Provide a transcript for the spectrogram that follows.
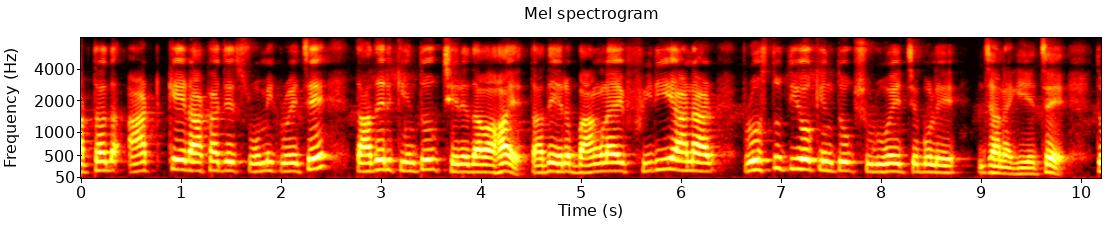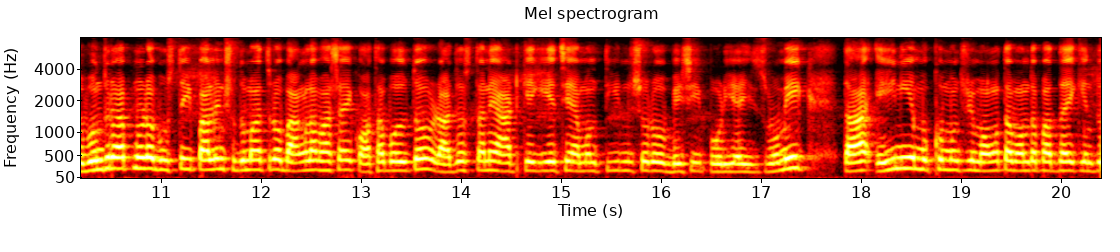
অর্থাৎ আটকে রাখা যে শ্রমিক রয়েছে, তাদের কিন্তু ছেড়ে দেওয়া হয়। তাদের বাংলায় ফিরিয়ে আনার প্রস্তুতিও কিন্তু শুরু হয়েছে বলে জানা গিয়েছে। তো বন্ধুরা, আপনারা বুঝতেই পারলেন, শুধুমাত্র বাংলা ভাষায় কথা বলতো, রাজস্থানে আটকে গিয়েছে এমন তিনশোরও বেশি পরিযায়ী শ্রমিক। তা এই নিয়ে মুখ্যমন্ত্রী মমতা বন্দ্যোপাধ্যায় কিন্তু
